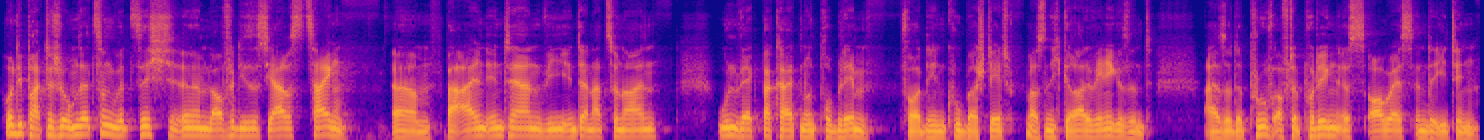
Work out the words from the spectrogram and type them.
Und die praktische Umsetzung wird sich äh, im Laufe dieses Jahres zeigen. Ähm, bei allen internen wie internationalen Unwägbarkeiten und Problemen, vor denen Kuba steht, was nicht gerade wenige sind. Also the proof of the pudding is always in the eating.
